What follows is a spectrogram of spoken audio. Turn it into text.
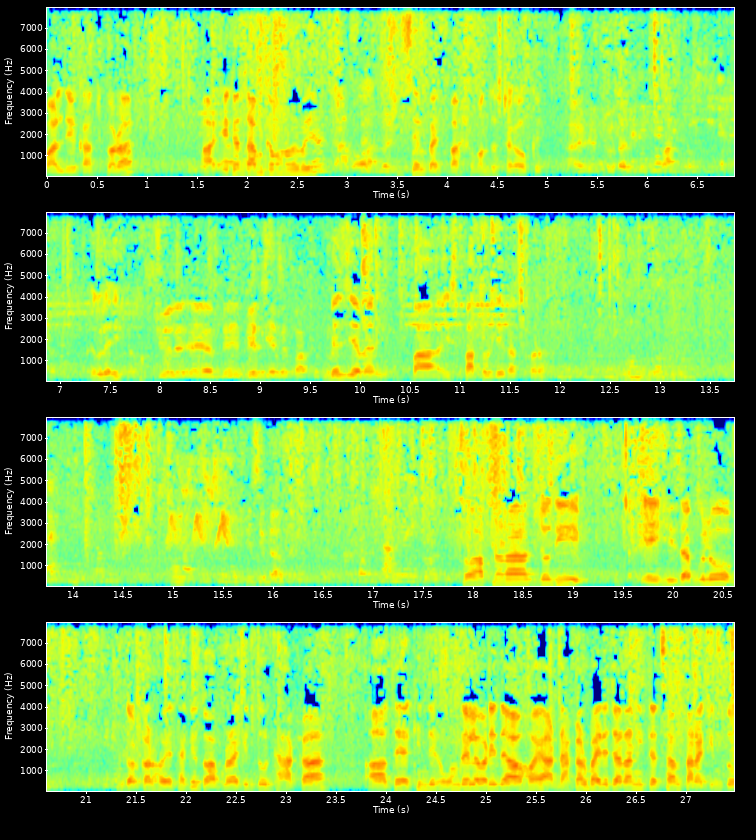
পাল দিয়ে কাজ করা। আর এটার দাম কেমন হবে ভাইয়া? সেম প্রাইস পাঁচশো পঞ্চাশ টাকা ওকে এগুলো বেলজিয়ামের পাথর। দিয়ে কাজ করা। তো আপনারা যদি এই হিজাবগুলো দরকার হয়ে থাকে তো আপনারা কিন্তু ঢাকা কিন্তু হোম ডেলিভারি দেওয়া হয়। আর ঢাকার বাইরে যারা নিতে চান তারা কিন্তু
